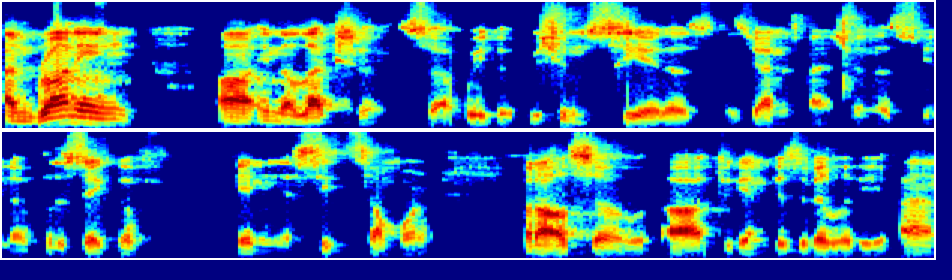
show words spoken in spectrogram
and running uh, in elections, uh, we we shouldn't see it as as Yanis mentioned, as you know, for the sake of getting a seat somewhere, but also uh, to gain visibility and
